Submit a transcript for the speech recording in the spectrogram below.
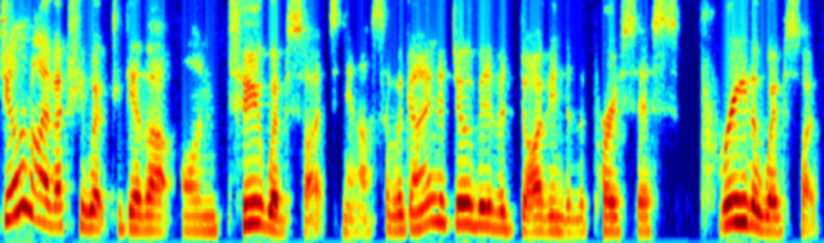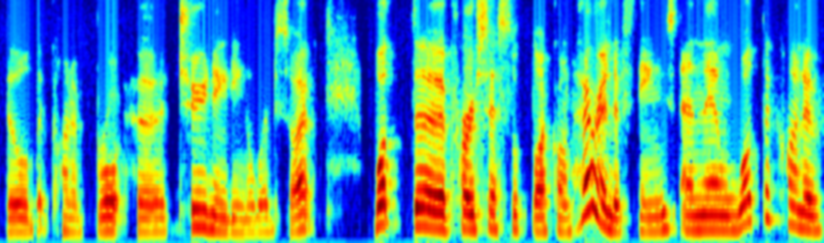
Jill and I have actually worked together on two websites now. So we're going to do a bit of a dive into the process pre the website build that kind of brought her to needing a website, what the process looked like on her end of things, and then what the kind of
